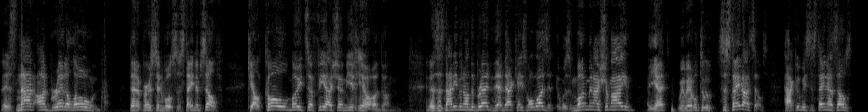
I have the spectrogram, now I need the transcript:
It's not on bread alone that a person will sustain himself. And as it's not even on the bread, then in that case, what was it? It was man min hashamayim. And yet, we were able to sustain ourselves. How could we sustain ourselves?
